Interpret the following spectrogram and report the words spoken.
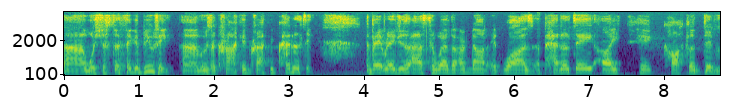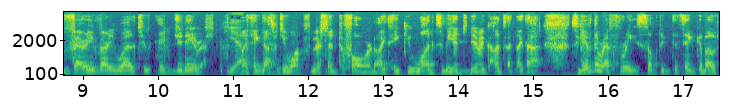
uh, was just a thing of beauty. Um, it was a cracking, cracking penalty. Debate rages as to whether or not it was a penalty. I think Coughlin did very, very well to engineer it. Yeah. I think that's what you want from your centre forward. I think you want to be engineering contact like that. To give the referee something to think about,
